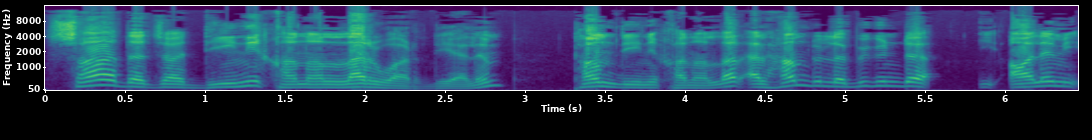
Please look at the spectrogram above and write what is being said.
sadece dini kanallar var diyelim. Tam dini kanallar. Elhamdülillah bugün de alemi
